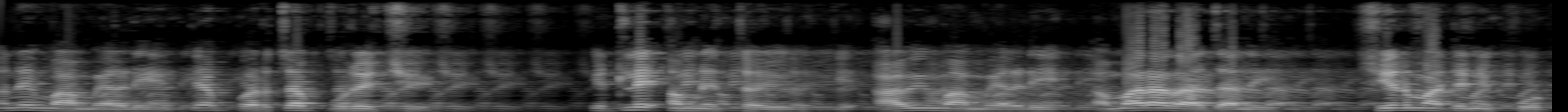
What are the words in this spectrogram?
અને મા મેલડી ત્યાં પરચા પૂરે છે. એટલે અમને થયું કે આવી મા મેલડી અમારા રાજાની શિર માટેની ખોટ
